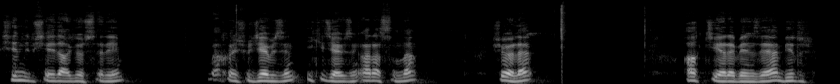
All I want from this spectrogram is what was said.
Şimdi bir şey daha göstereyim. Bakın şu cevizin, iki cevizin arasında şöyle akciğere benzeyen bir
